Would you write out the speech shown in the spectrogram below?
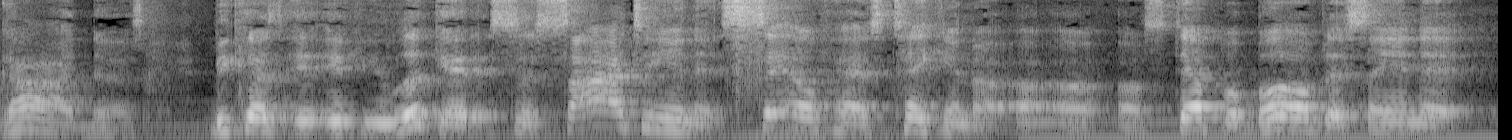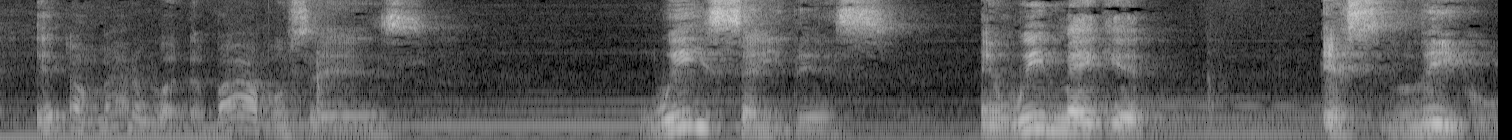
God does. Because if you look at it, society in itself has taken a, a, a- step above that saying that it don't matter what the Bible says. We say this and we make it it's legal.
